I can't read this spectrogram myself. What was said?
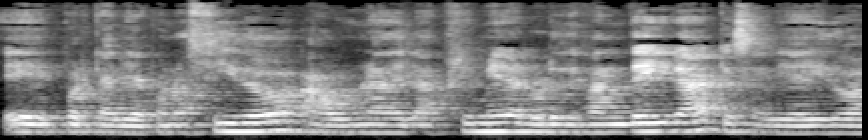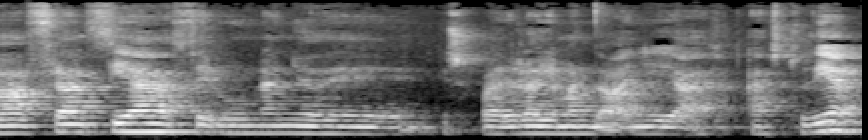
eh, porque había conocido a una de las primeras, Lourdes Bandeira, que se había ido a Francia a hacer un año de... que su padre la había mandado allí a, estudiar.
